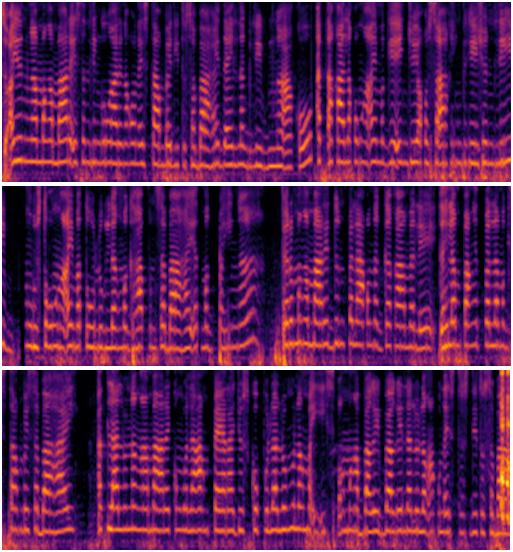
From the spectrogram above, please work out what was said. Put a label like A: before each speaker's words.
A: So ayun nga mga mare, isang linggo nga rin ako na-standby dito sa bahay dahil nag-leave nga ako. At akala ko nga ay mag enjoy ako sa aking vacation leave. Ang gusto ko nga ay matulog lang maghapon sa bahay at magpahinga. Pero mga mare, dun pala ako nagkakamali. Dahil ang pangit pala mag-standby sa bahay. At lalo na nga mare, kung wala kang pera, Diyos ko po, lalo mo lang maiisip ang mga bagay-bagay, lalo lang ako na-stress dito sa bahay.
